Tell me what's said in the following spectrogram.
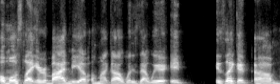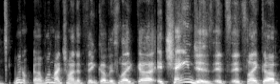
almost like it reminded me of oh my god, what is that? Where it it's like a um what uh, what am I trying to think of? It's like uh it changes. It's it's like um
